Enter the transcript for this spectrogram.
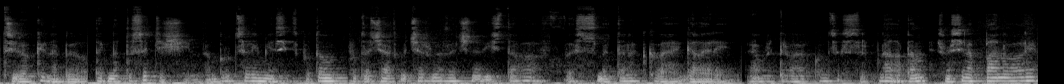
tři roky nebyl, tak na to se těším. Tam budu celý měsíc. Potom od začátku června začne výstava ve Smetana Kvé galerii. Já bude trvat do konce srpna a tam jsme si naplánovali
